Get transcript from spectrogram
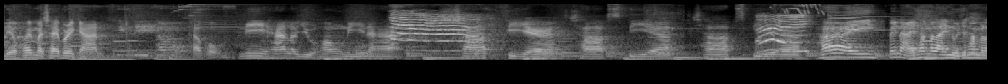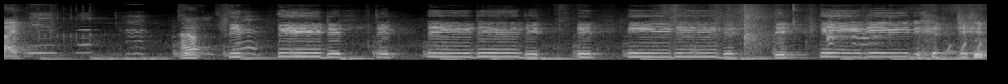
เดี๋ยวค่อยมาใช้บริการครับผมนี่ฮะเราอยู่ห้องนี้นะฮะชาร์ปเฟียร์ชาร์ปสเปียร์ชาร์ปสเปียร์ไฮไปไหนทำอะไรหนูจะทำอะไร ครับติดตีดิดติดตีดิดิดติดตีดิดิดติดตีดิดิดติด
